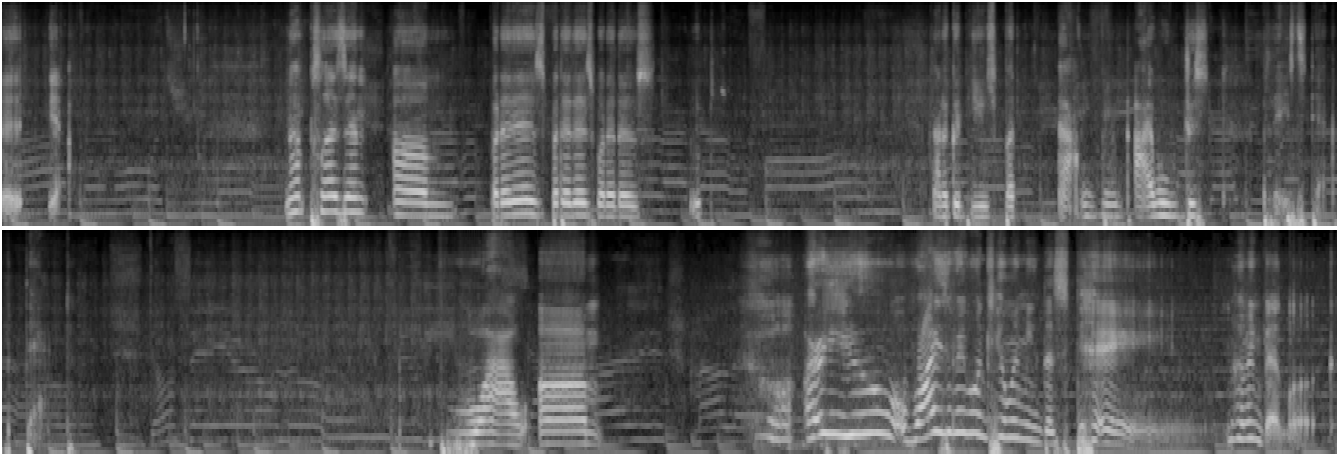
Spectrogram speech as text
it, yeah not pleasant um but it is but it is what it is. Oops. Not a good use but i will, I will just place that with that. Wow um are you why is everyone killing me this day? I'm having bad luck.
